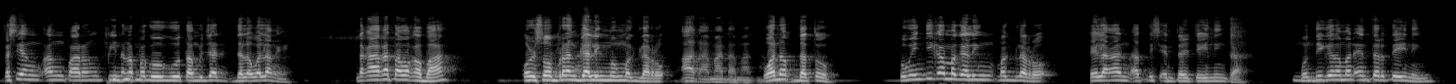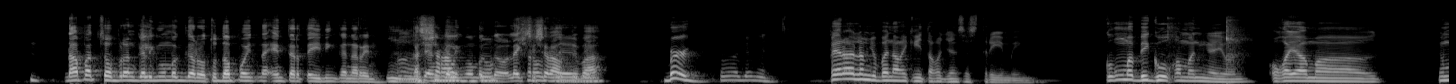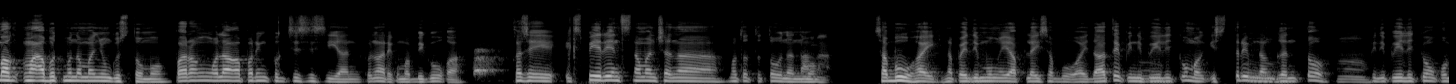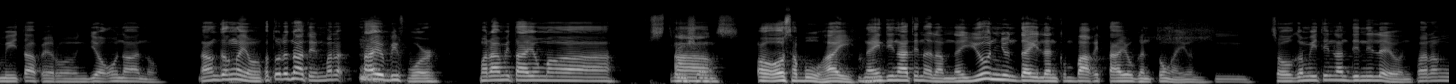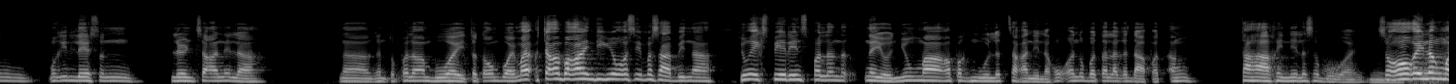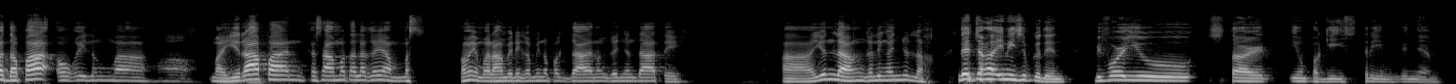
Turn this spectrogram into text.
Kasi ang, ang parang pinakapagugutan mo dyan, dalawa lang eh. Nakakatawa ka ba? Or sobrang galing mong maglaro? Ah, tama, tama. tama. One of the two. Kung hindi ka magaling maglaro, kailangan at least entertaining ka. Kung hindi ka naman entertaining, dapat sobrang galing mo maglaro to the point na entertaining ka na rin. Mm. Kasi ang Shroud, galing mo no? maglaro. Like si Shroud Shroud, di ba? Berg. Mga ganyan. Pero alam nyo ba nakikita ko dyan sa streaming? Kung mabigo ka man ngayon, o kaya mag, yung mag, maabot mo naman yung gusto mo, parang wala ka pa rin pagsisisihan. Kunwari, kung mabigo ka. Kasi experience naman siya na matututunan mo Tama. sa buhay, na pwede mong i-apply sa buhay. Dati, pinipilit ko mag-stream ng ganito. Oo. Pinipilit kong kumita, pero hindi ako na ano. Na hanggang ngayon, katulad natin, mara- tayo before, marami tayong mga Frustrations. Oo, sa buhay. Na hindi natin alam na yun yung dahilan kung bakit tayo ganito ngayon. Mm. So, gamitin lang din nila yun. Parang maging lesson learned sa kanila na ganito pala ang buhay, totoong buhay. Ma- Tsaka baka hindi nyo kasi masabi na yung experience pala na, na yun, yung makakapagmulat sa kanila kung ano ba talaga dapat ang tahakin nila sa buhay. So, okay lang madapa, okay lang ma mahirapan, kasama talaga yan. Mas, kami, marami rin kami napagdaan ng ganyan dati. Ah, yun lang, galingan nyo lang. Hindi, tsaka inisip ko din, before you start yung pag stream ganyan,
